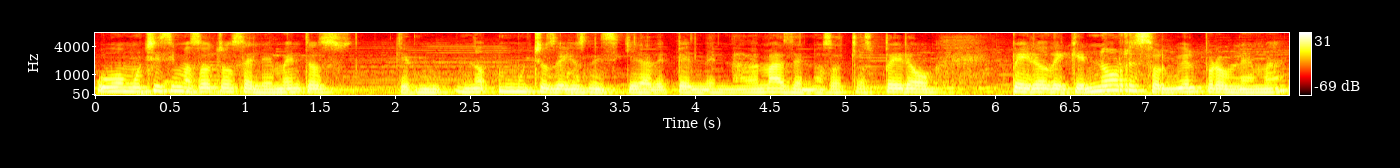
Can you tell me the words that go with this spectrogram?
Hubo muchísimos otros elementos que muchos de ellos ni siquiera dependen nada más de nosotros, pero, pero de que no resolvió el problema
